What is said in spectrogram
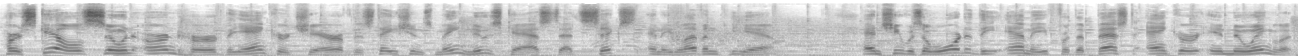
Her skills soon earned her the anchor chair of the station's main newscasts at 6 and 11 p.m. And she was awarded the Emmy for the best anchor in New England.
